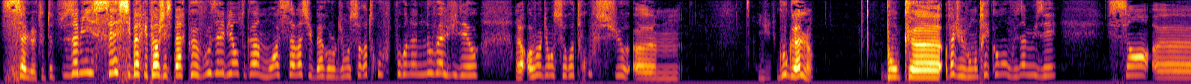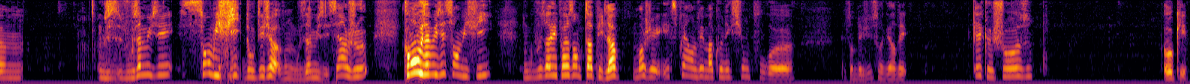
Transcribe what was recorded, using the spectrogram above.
Salut à toutes et tous les amis, c'est CyberKeeper, j'espère que vous allez bien, en tout cas moi ça va super, aujourd'hui on se retrouve pour une nouvelle vidéo. Alors aujourd'hui on se retrouve sur euh, Google, donc euh, en fait je vais vous montrer comment vous amuser sans... Euh, vous, amuser sans wifi, donc déjà, bon vous amuser, c'est un jeu. Comment vous amuser sans wifi? Donc vous allez par exemple taper, là moi j'ai exprès enlevé ma connexion pour... Euh, attendez juste regarder quelque chose. Ok.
